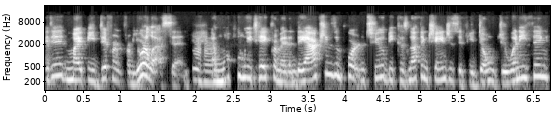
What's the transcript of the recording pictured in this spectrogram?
did, might be different from your lesson. Mm-hmm. And what can we take from it? And the action is important too, because nothing changes if you don't do anything.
